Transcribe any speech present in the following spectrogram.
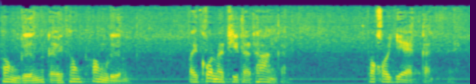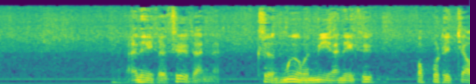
ท่องเหลืองกับไรท่องท่องเหลือง ไปคนละทีละทางกัน เพราะเขาแยกกัน อันนี้ก็คือกันนะเครื่องมือมันมีอันนี้คือ พระพุทธเจ้า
